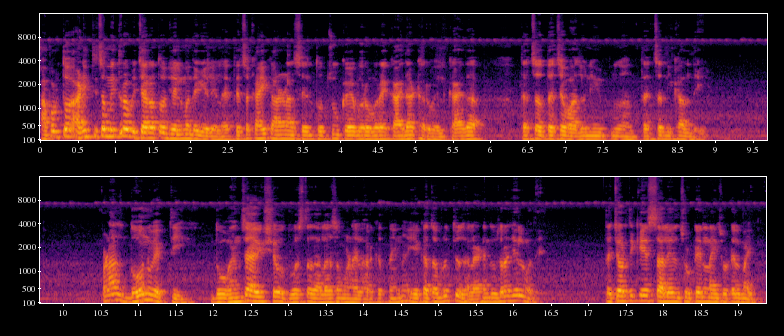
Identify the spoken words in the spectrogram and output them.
आपण तो आणि तिचा मित्र बिचारा तो जेलमध्ये गेलेला आहे. त्याचं काही कारण असेल तो चूक आहे बरोबर आहे कायदा ठरवेल कायदा त्याचं त्याच्या बाजूनी त्याचा निकाल देईल. पण आज दोन व्यक्ती दोघांचं आयुष्य उद्ध्वस्त झालं असं म्हणायला हरकत नाही ना. एकाचा मृत्यू झाला आणि दुसरा जेलमध्ये. त्याच्यावरती केस चालेल सुटेल नाही सुटेल माहिती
